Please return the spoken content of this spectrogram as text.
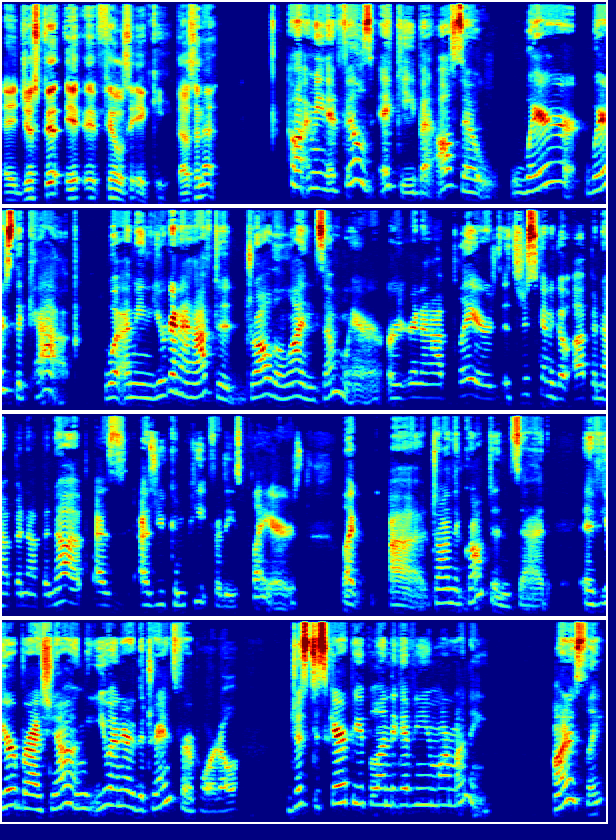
it just it, it feels icky, doesn't it? Oh, I mean, it feels icky, but also where where's the cap? What I mean, you're gonna have to draw the line somewhere, or you're gonna have players. It's just gonna go up and up and up and up as as you compete for these players. Like uh, Jonathan Crompton said, if you're Bryce Young, you enter the transfer portal just to scare people into giving you more money. Honestly,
